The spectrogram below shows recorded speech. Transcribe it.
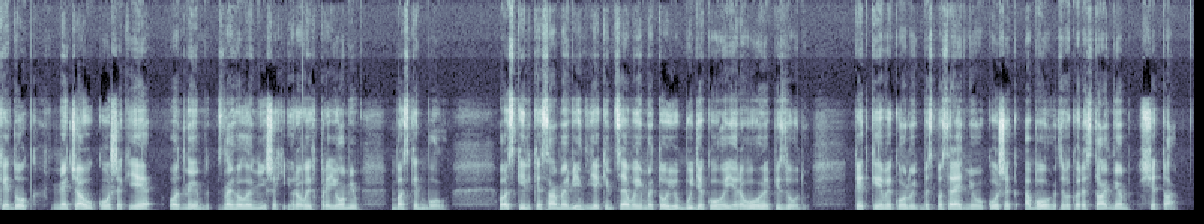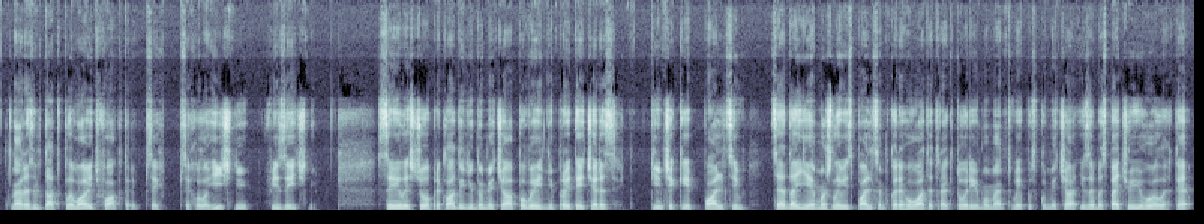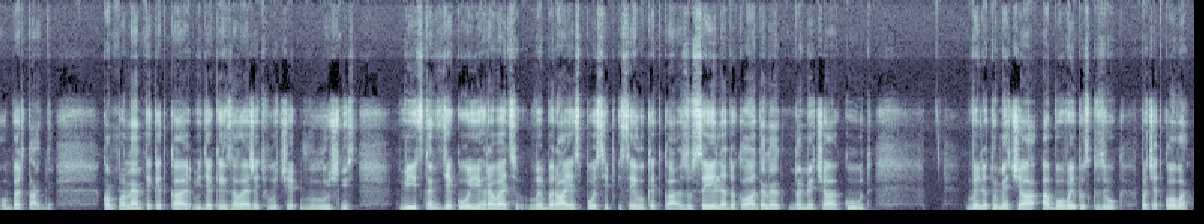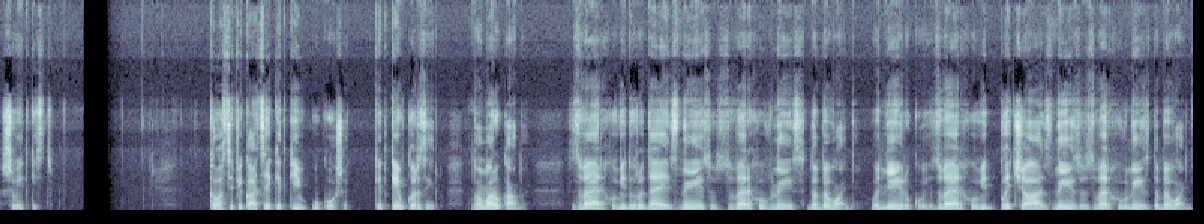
Кидок м'яча у кошик є одним з найголовніших ігрових прийомів баскетболу, оскільки саме він є кінцевою метою будь-якого ігрового епізоду. Кидки виконують безпосередньо у кошик або з використанням щита. На результат впливають фактори псих- психологічні, фізичні. Сили, що прикладені до м'яча, повинні пройти через кінчики пальців. Це дає можливість пальцем коригувати траєкторію момент випуску м'яча і забезпечує його легке обертання. Компоненти китка, від яких залежить влучність, відстань, з якої гравець вибирає спосіб і силу китка, зусилля, докладене до м'яча, кут, вильоту м'яча або випуск з рук, початкова швидкість. Класифікація китків у кошик. Китки в корзину. Двома руками. Зверху, від грудей, знизу, зверху вниз, добивання. Однією рукою. Зверху, від плеча, знизу, зверху вниз, добивання.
